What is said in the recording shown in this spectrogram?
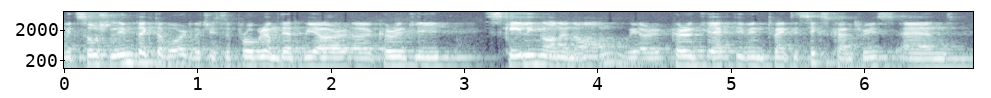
with Social Impact Award, which is a program that we are currently scaling on and on. We are currently active in 26 countries, and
